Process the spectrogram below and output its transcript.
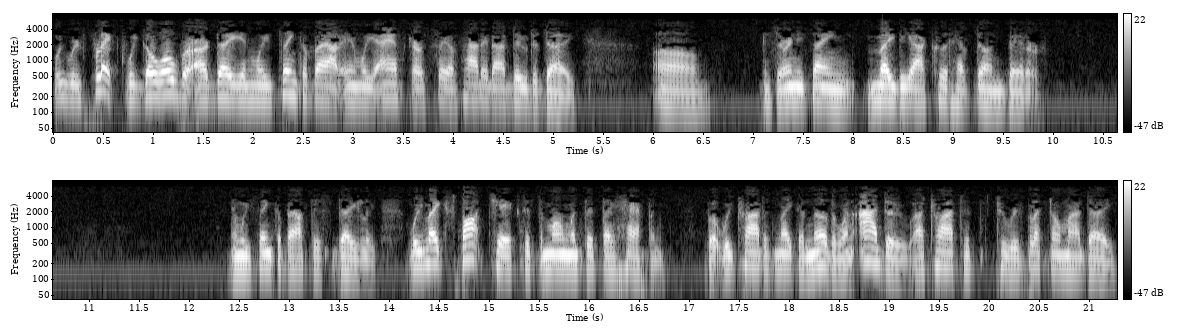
we reflect. We go over our day, and we think about, and we ask ourselves, "How did I do today? Uh, is there anything maybe I could have done better?" And we think about this daily. We make spot checks at the moment that they happen but we try to make another one. I do. I try to to reflect on my day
